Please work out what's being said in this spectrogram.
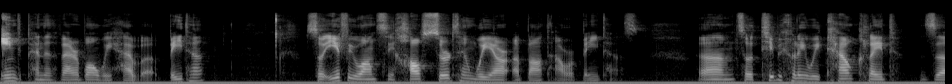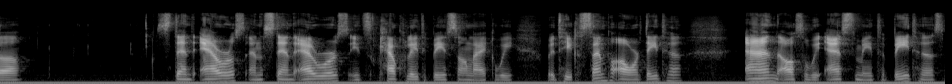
independent variable we have a beta. So if we want to see how certain we are about our betas, um, so typically we calculate the stand errors and stand errors is calculated based on like we, we take sample our data and also we estimate betas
